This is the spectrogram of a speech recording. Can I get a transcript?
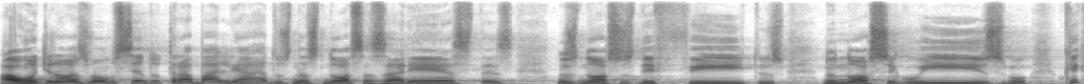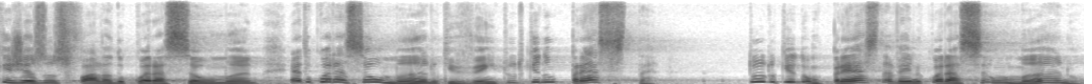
Aonde nós vamos sendo trabalhados nas nossas arestas, nos nossos defeitos, no nosso egoísmo. O que, que Jesus fala do coração humano? É do coração humano que vem tudo que não presta. Tudo que não presta vem no coração humano.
